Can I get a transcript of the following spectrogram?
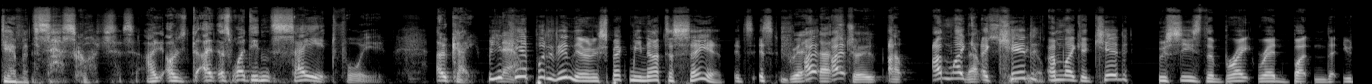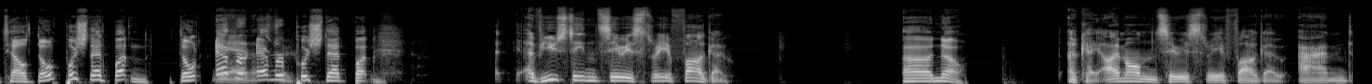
Damn it! Sasquatch. I, I was. I, that's why I didn't say it for you. Okay, But you now, can't put it in there and expect me not to say it. It's it's. Re- I- that's true. That- I'm like a kid. I'm like a kid who sees the bright red button that you tell, "Don't push that button. Don't ever that's ever true. push that button." have you seen series three of Fargo? Uh, no. Okay, I'm on series three of Fargo, and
